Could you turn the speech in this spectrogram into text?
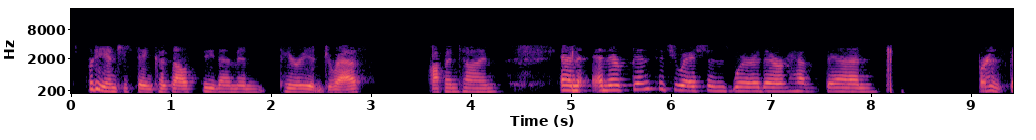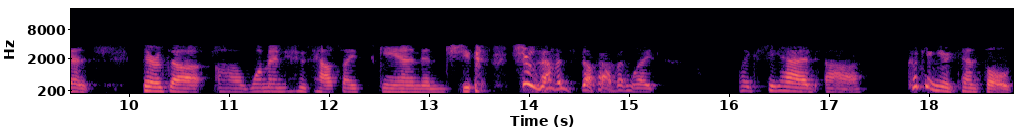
It's pretty interesting because I'll see them in period dress oftentimes. And, and there have been situations where there have been, for instance, there's a, a woman whose house I scanned and she, she was having stuff happen like, like she had, uh, cooking utensils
